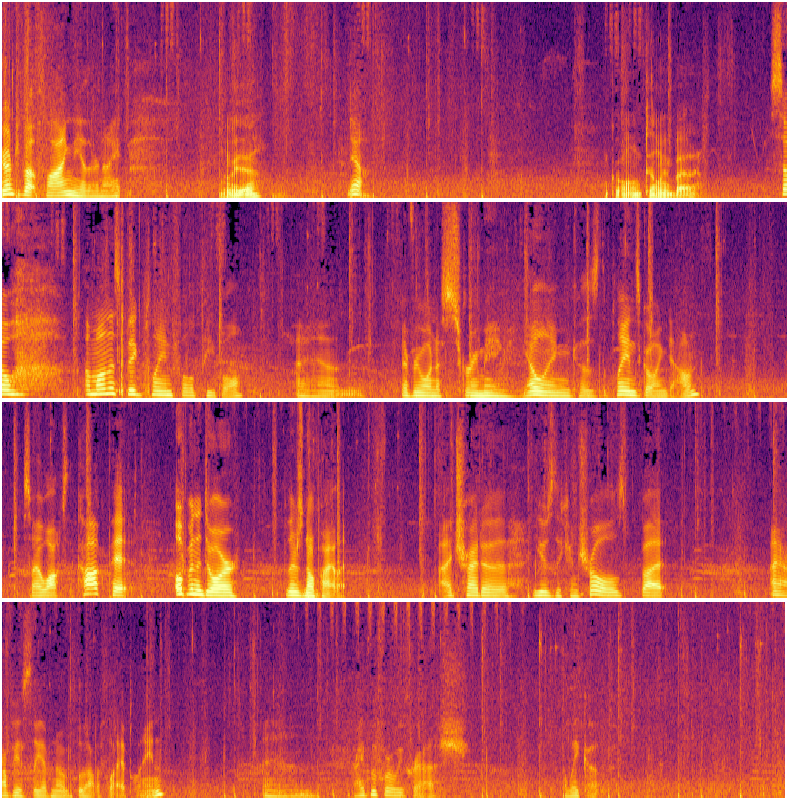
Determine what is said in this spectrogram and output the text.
Dreamt about flying the other night. Oh, yeah? Yeah. Go on, tell me about it. So, I'm on this big plane full of people, and everyone is screaming, yelling because the plane's going down. So I walk to the cockpit, open the door, but there's no pilot. I try to use the controls, but I obviously have no clue how to fly a plane. And right before we crash, I wake up.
